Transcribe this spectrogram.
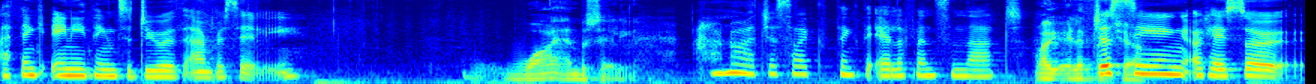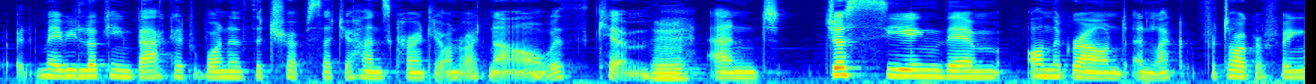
I think anything to do with Amboseli. Why Amboseli? I don't know. I just like think the elephants in that. Oh, elephants. Just yeah. seeing, okay, so maybe looking back at one of the trips that Johan's currently on right now with Kim, Mm. and just seeing them on the ground and like photographing,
